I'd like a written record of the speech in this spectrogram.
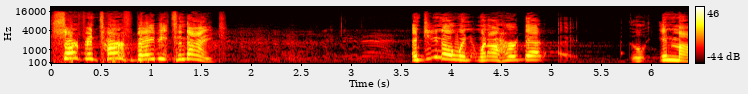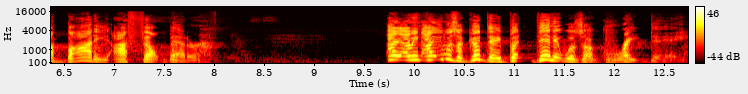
surf and turf, baby, tonight. And do you know when, when I heard that, in my body, I felt better. I, I mean, I, it was a good day, but then it was a great day.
